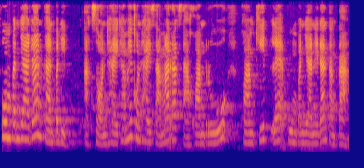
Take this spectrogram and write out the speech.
ภูมิปัญญาด้านการประดิษฐ์อักษรไทยทำให้คนไทยสามารถรักษาความรู้ ความคิดและภูมิปัญญาในด้านต่าง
